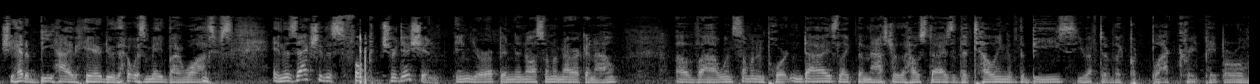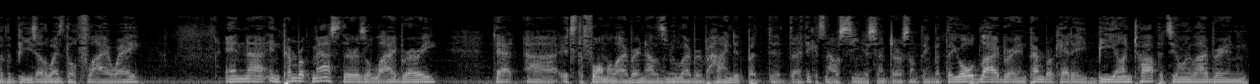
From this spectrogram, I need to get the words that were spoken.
she had a beehive hairdo that was made by wasps. and there's actually this folk tradition in Europe and, and also in America now of uh, when someone important dies, like the master of the house dies, the telling of the bees. You have to like put black crepe paper over the bees, otherwise they'll fly away. And uh, in Pembroke, Mass, there is a library that uh, it's the former library now. There's a new library behind it, but it, I think it's now a senior center or something. But the old library in Pembroke had a bee on top. It's the only library in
